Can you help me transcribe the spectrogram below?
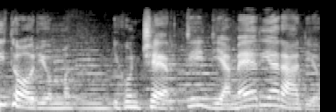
Auditorium, i concerti di Ameria Radio.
